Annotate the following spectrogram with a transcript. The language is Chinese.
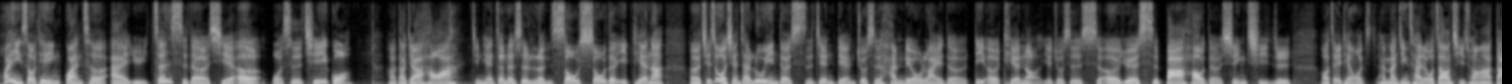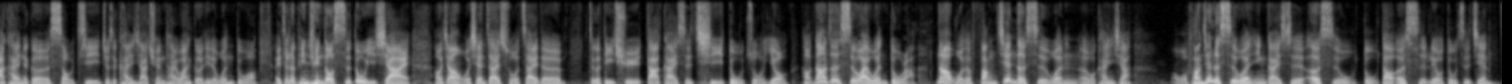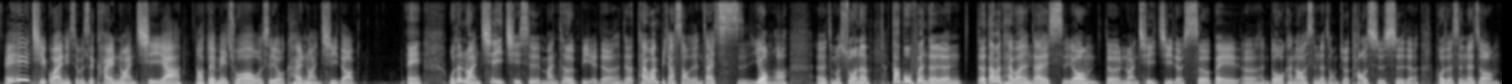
欢迎收听贯彻爱与真实的邪恶，我是奇异果啊，大家好啊，今天真的是冷飕飕的一天呐、啊。呃，其实我现在录音的时间点就是寒流来的第二天了，也就是十二月十八号的星期日。哦，这一天我还蛮精彩的。我早上起床啊，打开那个手机，就是看一下全台湾各地的温度哦。诶，真的平均都十度以下诶。好像我现在所在的这个地区大概是七度左右。好，当然这是室外温度啦。那我的房间的室温，呃，我看一下。我房间的室温应该是二十五度到二十六度之间。诶，奇怪，你是不是开暖气呀？哦，对，没错哦，我是有开暖气的。诶，我的暖气其实蛮特别的，就台湾比较少人在使用啊。呃，怎么说呢？大部分的人，呃，大部分台湾人在使用的暖气机的设备，呃，很多我看到的是那种就陶瓷式的，或者是那种。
